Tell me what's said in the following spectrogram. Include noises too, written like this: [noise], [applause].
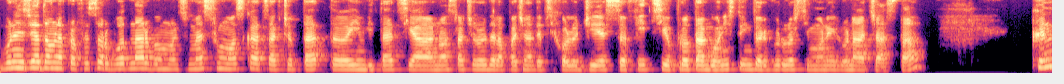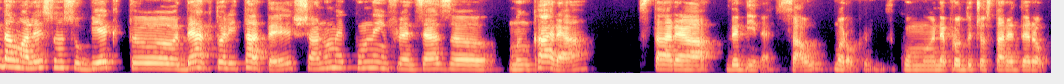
Bună ziua, domnule profesor Bodnar, vă mulțumesc frumos că ați acceptat uh, invitația noastră a celor de la pagina de psihologie să fiți protagonistul interviurilor Simonei luna aceasta. Când am ales un subiect uh, de actualitate și anume cum ne influențează mâncarea starea de bine sau, mă rog, cum ne produce o stare de rău.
